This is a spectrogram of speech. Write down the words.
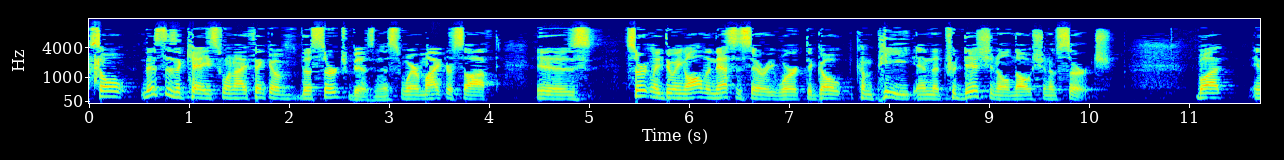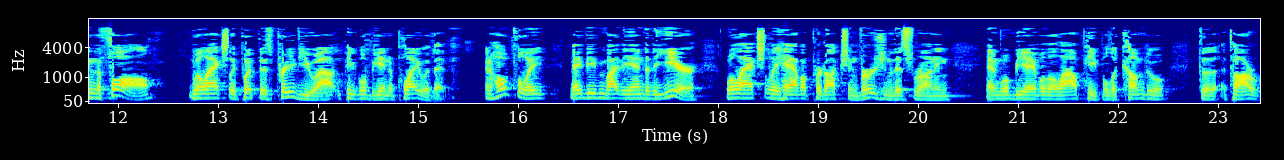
So this is a case when I think of the search business where Microsoft is certainly doing all the necessary work to go compete in the traditional notion of search. But in the fall, we'll actually put this preview out and people begin to play with it. And hopefully, maybe even by the end of the year, we'll actually have a production version of this running and we'll be able to allow people to come to, to, to our,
